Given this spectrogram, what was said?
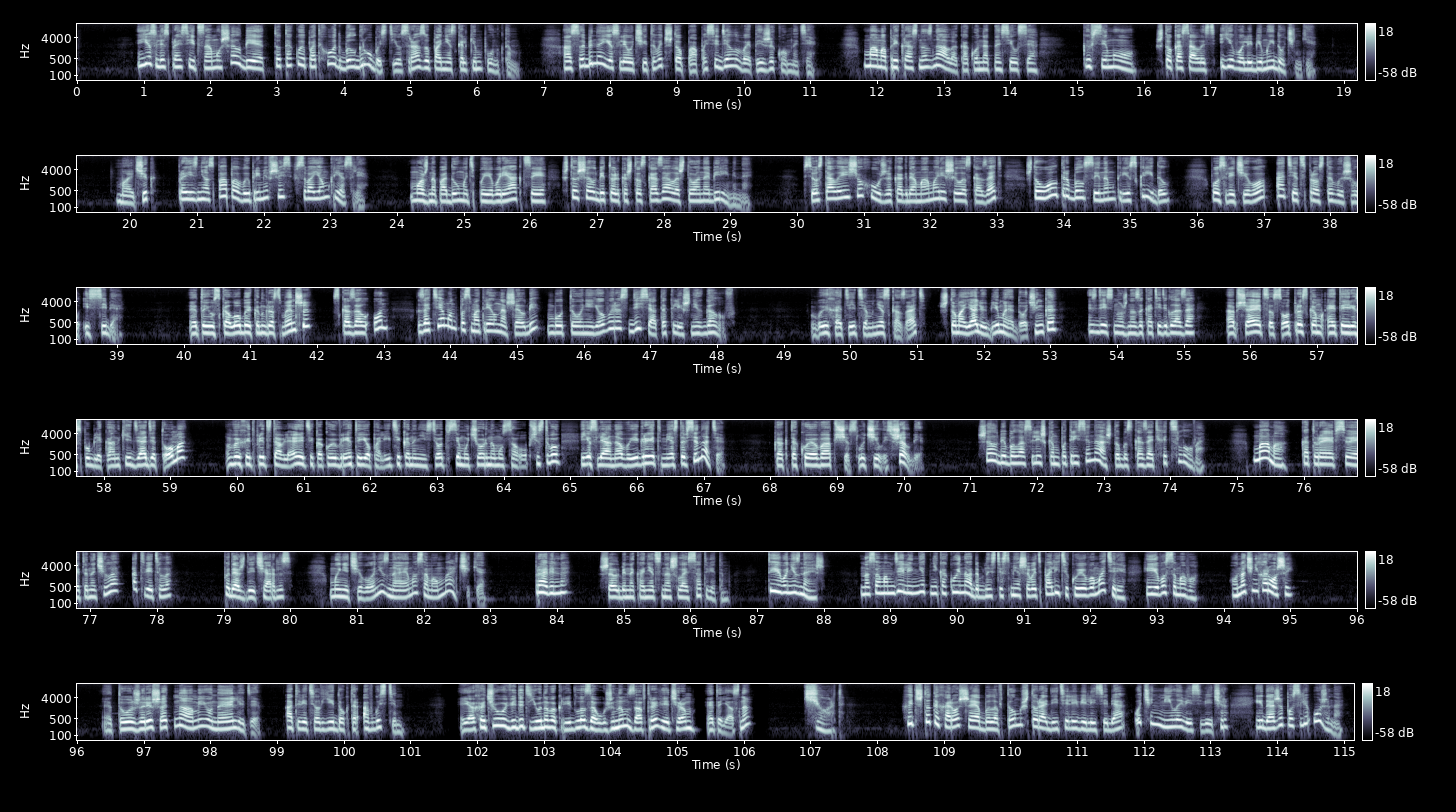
Если спросить саму Шелби, то такой подход был грубостью сразу по нескольким пунктам. Особенно если учитывать, что папа сидел в этой же комнате. Мама прекрасно знала, как он относился ко всему, что касалось его любимой доченьки. «Мальчик?» Произнес папа, выпрямившись в своем кресле. Можно подумать по его реакции, что Шелби только что сказала, что она беременна. Все стало еще хуже, когда мама решила сказать, что Уолтер был сыном Крис Кридл, после чего отец просто вышел из себя. «Этой узколобой конгрессменши?» — сказал он, затем он посмотрел на Шелби, будто у нее вырос десяток лишних голов. «Вы хотите мне сказать, что моя любимая доченька...» Здесь нужно закатить глаза. «Общается с отпрыском этой республиканки дяди Тома?» Вы хоть представляете, какой вред ее политика нанесет всему черному сообществу, если она выиграет место в Сенате? Как такое вообще случилось, Шелби? Шелби была слишком потрясена, чтобы сказать хоть слово. Мама, которая все это начала, ответила. «Подожди, Чарльз, мы ничего не знаем о самом мальчике». «Правильно», — Шелби наконец нашлась с ответом. «Ты его не знаешь. На самом деле нет никакой надобности смешивать политику его матери и его самого. Он очень хороший». «Это уже решать нам, юная леди», — ответил ей доктор Августин. «Я хочу увидеть юного Кридла за ужином завтра вечером. Это ясно?» Черт! Хоть что-то хорошее было в том, что родители вели себя очень мило весь вечер и даже после ужина —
